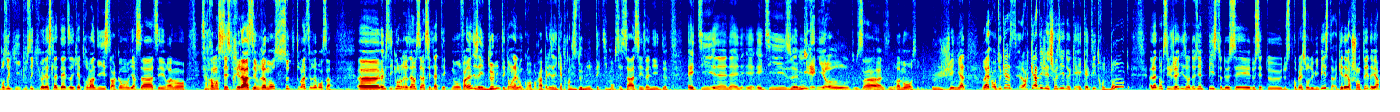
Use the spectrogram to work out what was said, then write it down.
pour ceux qui, ceux qui connaissent la dance des années 90, alors comment dire ça C'est vraiment, c'est vraiment cet esprit-là. C'est vraiment ce titre-là. C'est vraiment ça. Euh, même si techniquement le réserve c'est vrai c'est de la techno. Enfin même des années 2000 techniquement l'album qu'on rappelle les années 90 2000 techniquement c'est ça c'est les années de 80 euh, 80s euh, millennial tout ça. C'est vraiment c'est génial. Bref en tout cas alors quel artiste j'ai choisi de quel, titre donc là donc si j'avais dit c'est ma deuxième piste de, ces, de, cette, de cette compilation de 8 pistes qui est d'ailleurs chantée d'ailleurs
